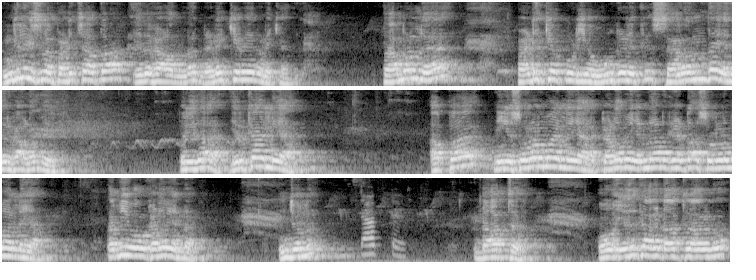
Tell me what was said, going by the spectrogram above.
இங்கிலீஷில் படித்தா தான் எதிர்காலம்ல நினைக்கவே நினைக்காது. தமிழில் படிக்கக்கூடிய உங்களுக்கு சிறந்த எதிர்காலம் இருக்கு. புரியுதா? இருக்கா இல்லையா? அப்போ நீங்கள் சொல்லணுமா இல்லையா? கனவு என்னன்னு கேட்டால் சொல்லணுமா இல்லையா? தம்பி உன் கனவு என்ன? நீ சொல்லு. டாக்டர். ஓ எதுக்காக டாக்டர் ஆகணும்?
